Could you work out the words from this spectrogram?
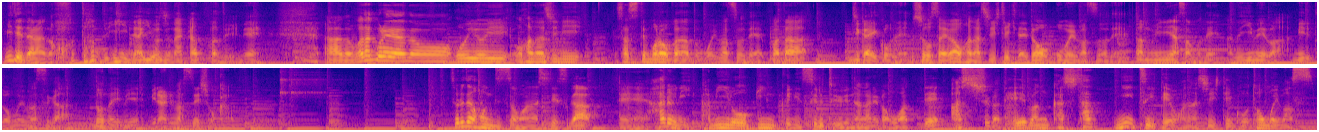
見てたらあのほとんどいい内容じゃなかったというね。あのまたこれあのおいおいお話にさせてもらおうかなと思いますのでまた次回以降で詳細はお話ししていきたいと思いますので、まあ、皆さんもねあの夢は見ると思いますがどんな夢見られますでしょうか。それでは本日のお話ですが、えー、春に髪色をピンクにするという流れが終わってアッシュが定番化したについてお話ししていこうと思います。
